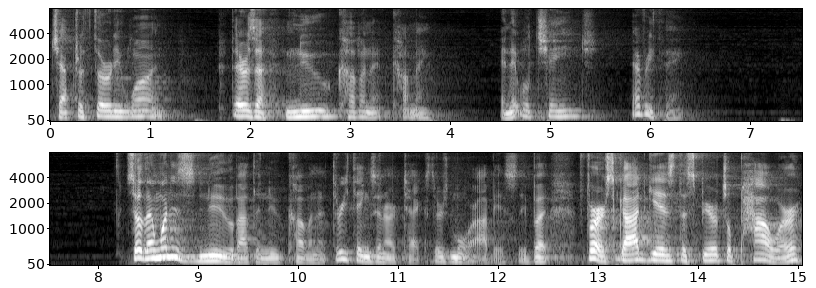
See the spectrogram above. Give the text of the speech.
chapter 31. There is a new covenant coming, and it will change everything. So, then what is new about the new covenant? Three things in our text. There's more, obviously. But first, God gives the spiritual power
